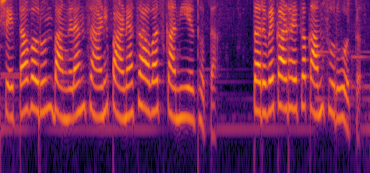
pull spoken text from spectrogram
शेतावरून बांगड्यांचा आणि पाण्याचा आवाज कानी येत होता. तरवे काढायचं काम सुरू होतं.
